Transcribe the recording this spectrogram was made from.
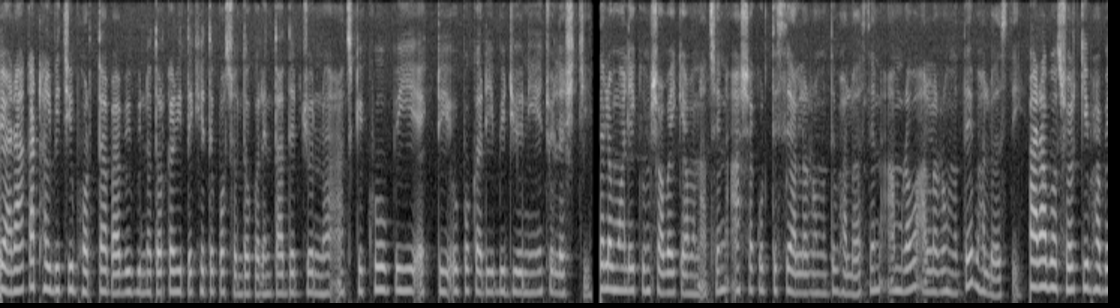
যারা কাঁঠাল বিচি, ভর্তা বা বিভিন্ন তরকারিতে খেতে পছন্দ করেন, তাদের জন্য আজকে খুবই একটি উপকারী ভিডিও নিয়ে চলে আসছি। আসসালামু আলাইকুম, সবাই কেমন আছেন? আশা করতেছি আল্লাহর রহমতে ভালো আছেন, আমরাও আল্লাহর রহমতে ভালো আছি। সারা বছর কীভাবে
